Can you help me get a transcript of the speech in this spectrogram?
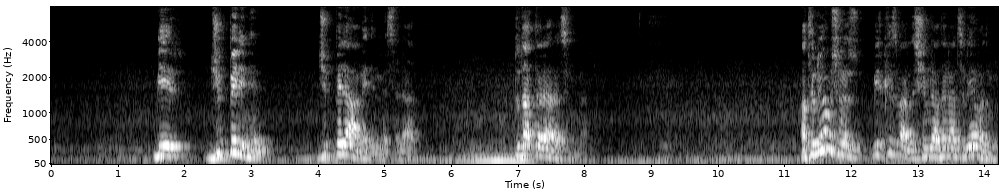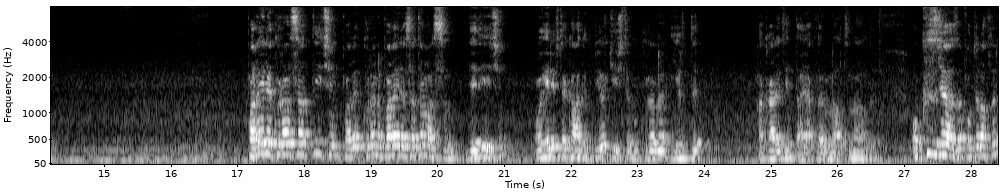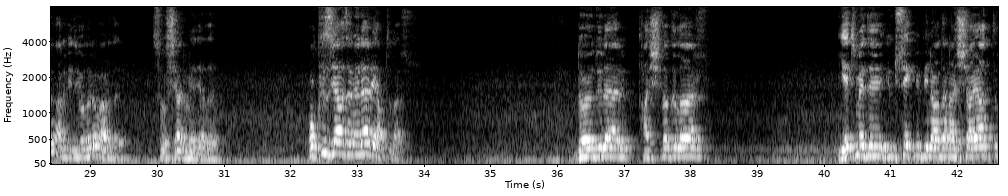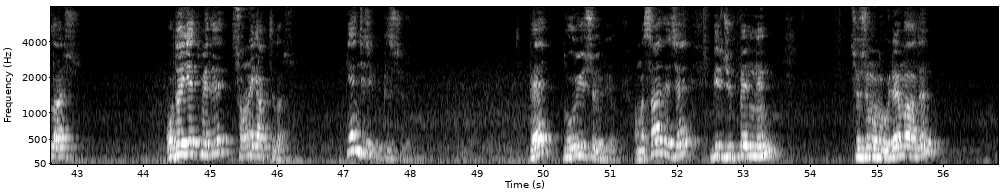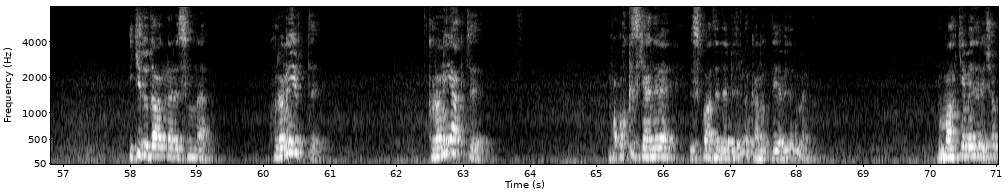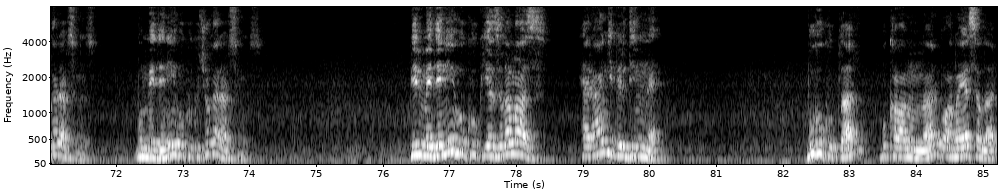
bir cübbelinin, cübbeli Ahmet'in mesela dudakları arasında. Hatırlıyor musunuz? Bir kız vardı. Şimdi adını hatırlayamadım. Parayla Kur'an sattığı için, para, Kur'an'ı parayla satamazsın dediği için o herif de kalkıp diyor ki işte bu Kur'an'ı yırttı. Hakaret etti, ayaklarının altına aldı. O kızcağıza fotoğrafları var, videoları vardı sosyal medyada. O kızcağıza neler yaptılar? Dövdüler, taşladılar. Yetmedi, yüksek bir binadan aşağıya attılar. O da yetmedi, sonra yaktılar. Gencecik bir kız çocuğu. Ve doğruyu söylüyor. Ama sadece bir cübbelinin, sözüm ona ulemanın iki dudağının arasında Kur'an'ı yırttı. Kur'an'ı yaktı. O kız kendine ispat edebilir mi? Kanıtlayabilir mi? Bu mahkemeleri çok ararsınız. Bu medeni hukuku çok ararsınız. Bir medeni hukuk yazılamaz herhangi bir dinle. Bu hukuklar, bu kanunlar, bu anayasalar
